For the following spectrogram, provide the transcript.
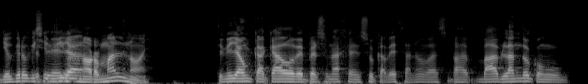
Yo creo que tío ya- normal no es. Tiene ya un cacao de personaje en su cabeza, ¿no? Va, va- va hablando con.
